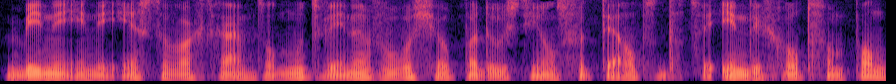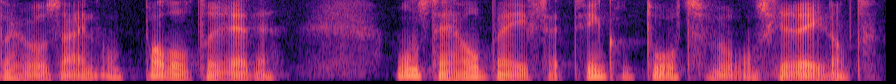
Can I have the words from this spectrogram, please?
Binnen in de eerste wachtruimte ontmoeten we in een voorshow Pardoes die ons vertelt dat we in de grot van Pantagor zijn om Paddel te redden. Om ons te helpen heeft hij twinkeltoortsen voor ons geregeld.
